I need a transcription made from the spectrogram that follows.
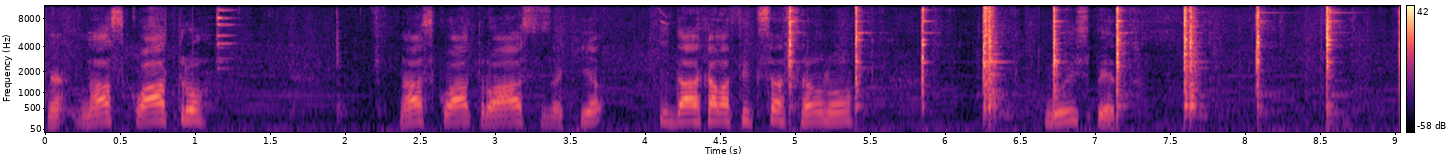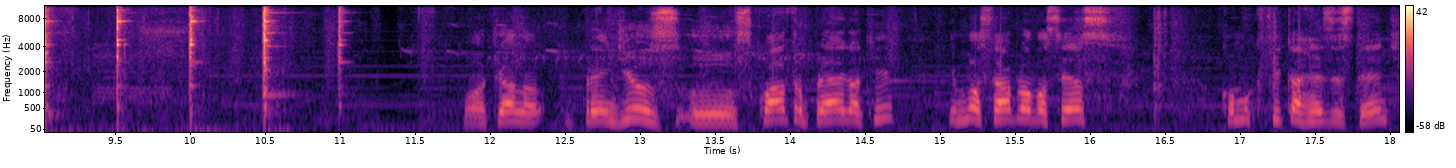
né, nas quatro nas quatro hastes aqui ó, e dar aquela fixação no, no espeto. Bom, aqui ó, prendi os, os quatro pregos aqui e mostrar para vocês como que fica resistente,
